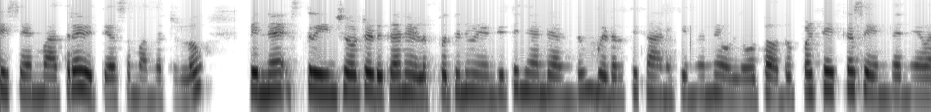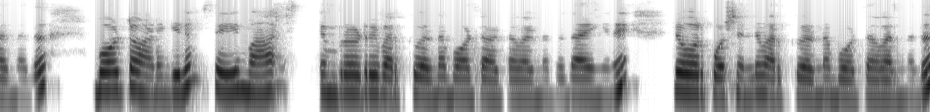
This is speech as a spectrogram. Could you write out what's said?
ഡിസൈൻ മാത്രമേ വ്യത്യാസം വന്നിട്ടുള്ളൂ. പിന്നെ സ്ക്രീൻഷോട്ട് എടുക്കാൻ എളുപ്പത്തിന് വേണ്ടിയിട്ട് ഞാൻ രണ്ടും വിടർത്തി കാണിക്കുന്നതേ ഉള്ളൂ കേട്ടോ. ദുപ്പട്ടയൊക്കെ സെയിം തന്നെയാണ് വരുന്നത് ബോട്ടം ആണെങ്കിലും സെയിം ആ എംബ്രോയിഡറി വർക്ക് വരുന്ന ബോട്ടം ആട്ടോ വരുന്നത് ഇതാ ഇങ്ങനെ ലോവർ പോർഷനിൽ വർക്ക് വരുന്ന ബോട്ടോ വരുന്നത്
